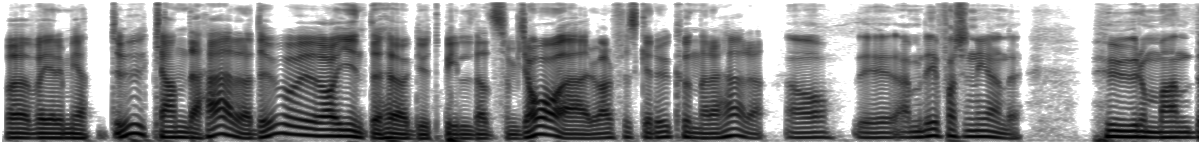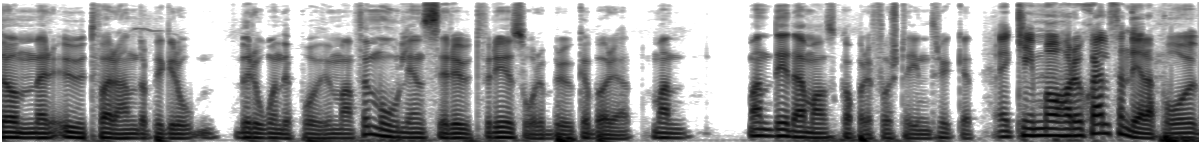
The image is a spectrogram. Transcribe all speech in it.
Vad, vad är det med att du kan det här? Du är ju inte högutbildad som jag är. Varför ska du kunna det här? Ja, det är, ja, men det är fascinerande hur man dömer ut varandra beroende på hur man förmodligen ser ut, för det är så det brukar börja. Man, man, det är där man skapar det första intrycket. Eh, Kimmo, har du själv funderat på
